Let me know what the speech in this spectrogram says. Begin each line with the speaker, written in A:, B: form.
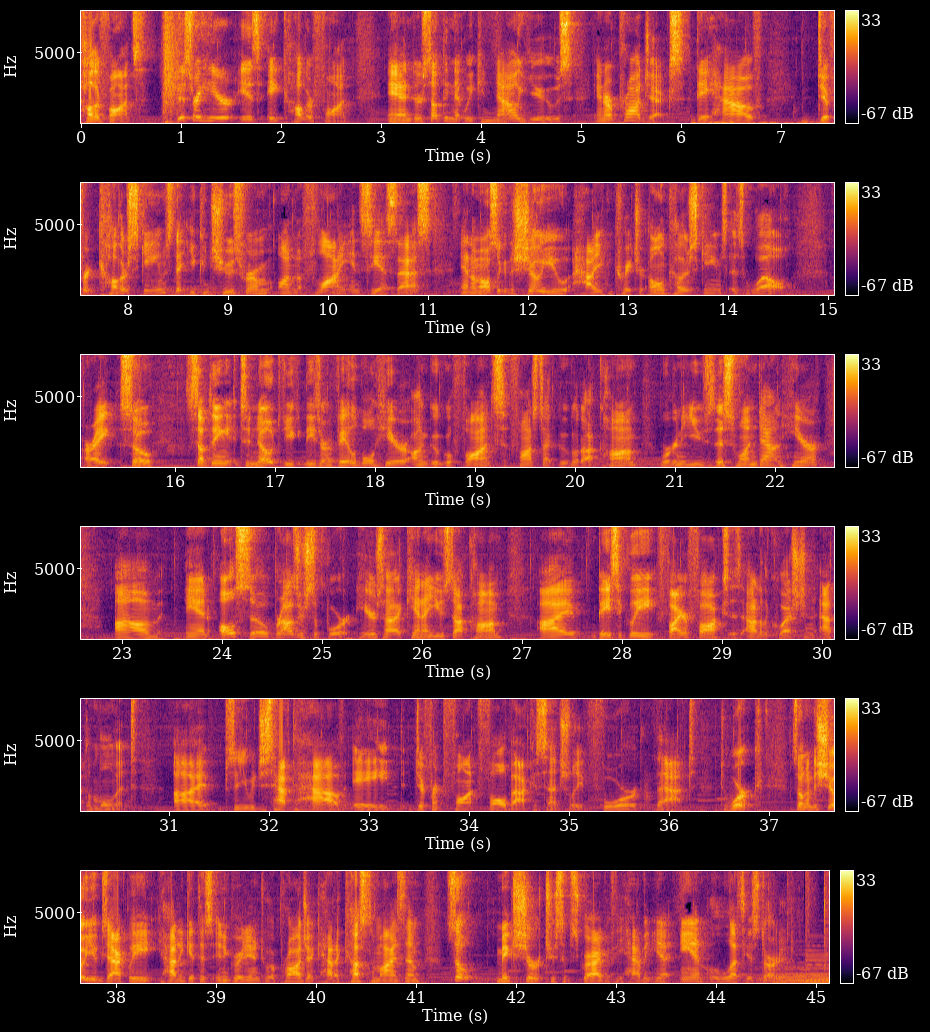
A: color fonts. This right here is a color font and there's something that we can now use in our projects. They have different color schemes that you can choose from on the fly in CSS. And I'm also gonna show you how you can create your own color schemes as well. All right, so something to note, you, these are available here on Google Fonts, fonts.google.com. We're gonna use this one down here. Um, and also browser support. Here's uh, caniuse.com. I basically Firefox is out of the question at the moment. Uh, so you would just have to have a different font fallback essentially for that to work. So I'm going to show you exactly how to get this integrated into a project, how to customize them. So make sure to subscribe if you haven't yet, and let's get started.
